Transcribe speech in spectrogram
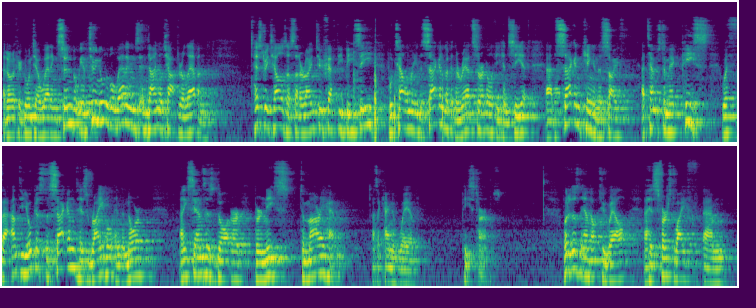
I don't know if you're going to a wedding soon, but we have two notable weddings in Daniel chapter 11. History tells us that around 250 BC, Ptolemy second, look at the red circle if you can see it, uh, the second king in the south, attempts to make peace with uh, Antiochus II, his rival in the north, and he sends his daughter Bernice to marry him as a kind of way of peace terms. But it doesn't end up too well. Uh, his first wife, um,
